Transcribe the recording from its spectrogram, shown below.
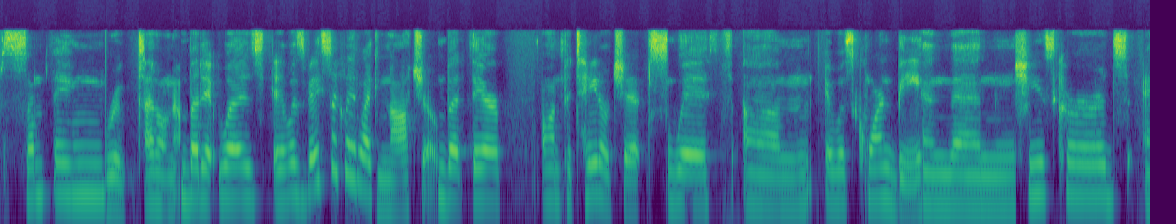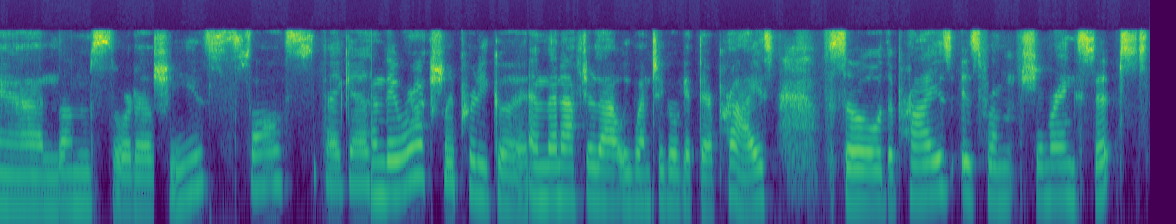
something root. I don't know. But it was it was basically like nacho, but they're on potato chips with um it was corned beef and then cheese curds and some sort of cheese sauce, I guess. And they were actually pretty good. And then after that we went to go get their prize. So the prize is from Shimmering Sips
